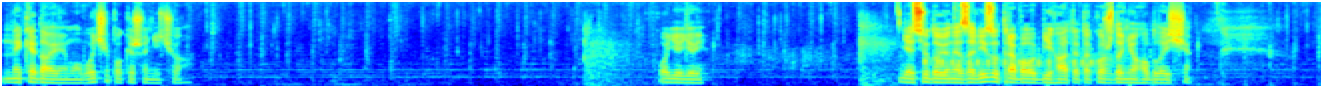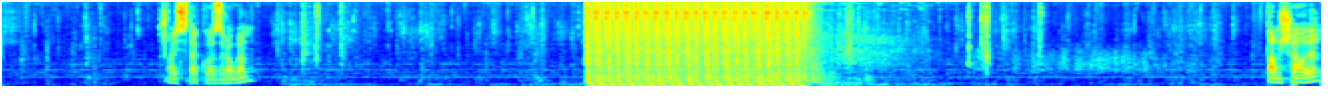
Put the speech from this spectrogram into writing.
Не кидаю йому в очі поки що нічого. Ой-ой-ой. Я сюдою не залізу, треба обігати також до нього ближче. Ось тако зробимо. Там ще один.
